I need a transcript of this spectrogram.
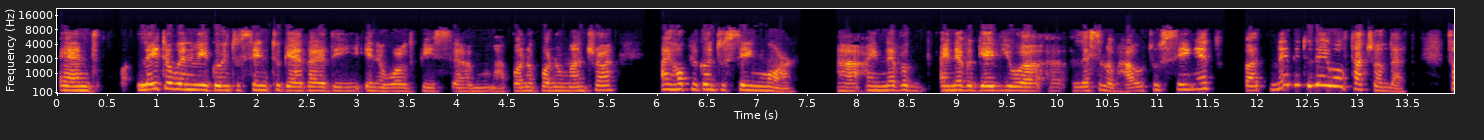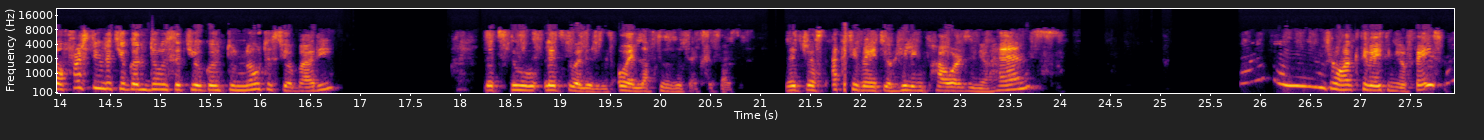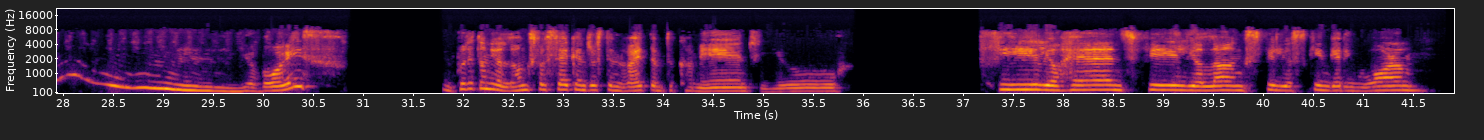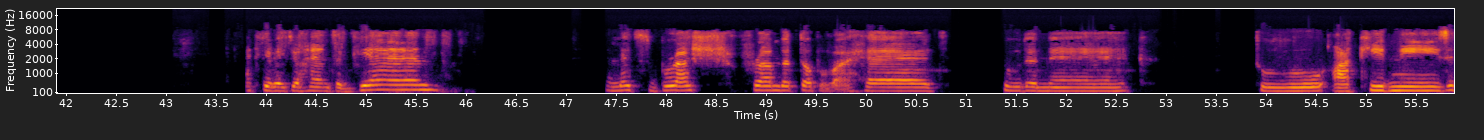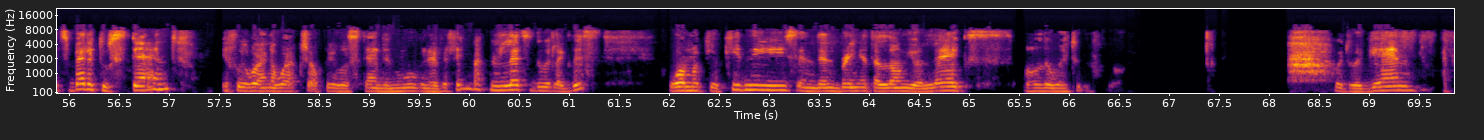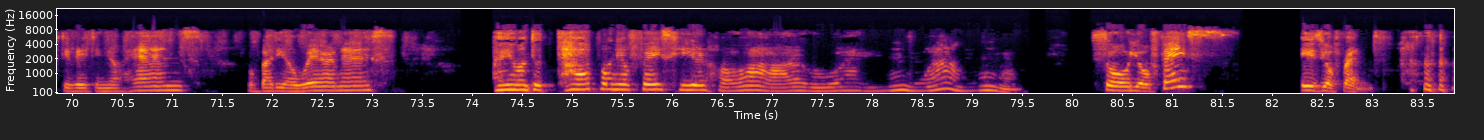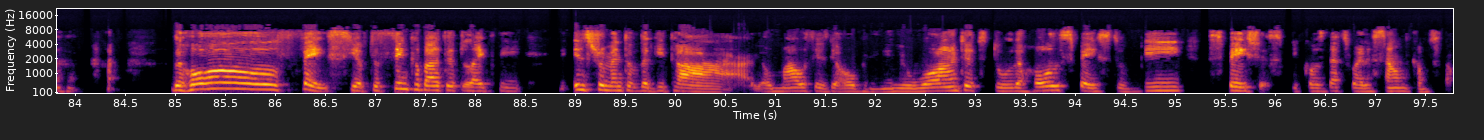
and later, when we're going to sing together the Inner World peace, um, Ho'oponopono mantra, I hope you're going to sing more. Uh, I never, I never gave you a, a lesson of how to sing it, but maybe today we'll touch on that. So first thing that you're going to do is that you're going to notice your body. Let's do, let's do a little bit. Oh, I love to do this exercise. Let's just activate your healing powers in your hands. So activating your face your voice and put it on your lungs for a second. Just invite them to come in to you. Feel your hands, feel your lungs, feel your skin getting warm. Activate your hands again. And let's brush from the top of our head to the neck, to our kidneys. It's better to stand if we were in a workshop, we will stand and move and everything, but let's do it like this. Warm up your kidneys and then bring it along your legs all the way to the floor. We do again, activating your hands, for body awareness. And you want to tap on your face here. So your face is your friend. the whole face, you have to think about it like the instrument of the guitar. Your mouth is the opening, and you want it to the whole space to be spacious because that's where the sound comes from.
